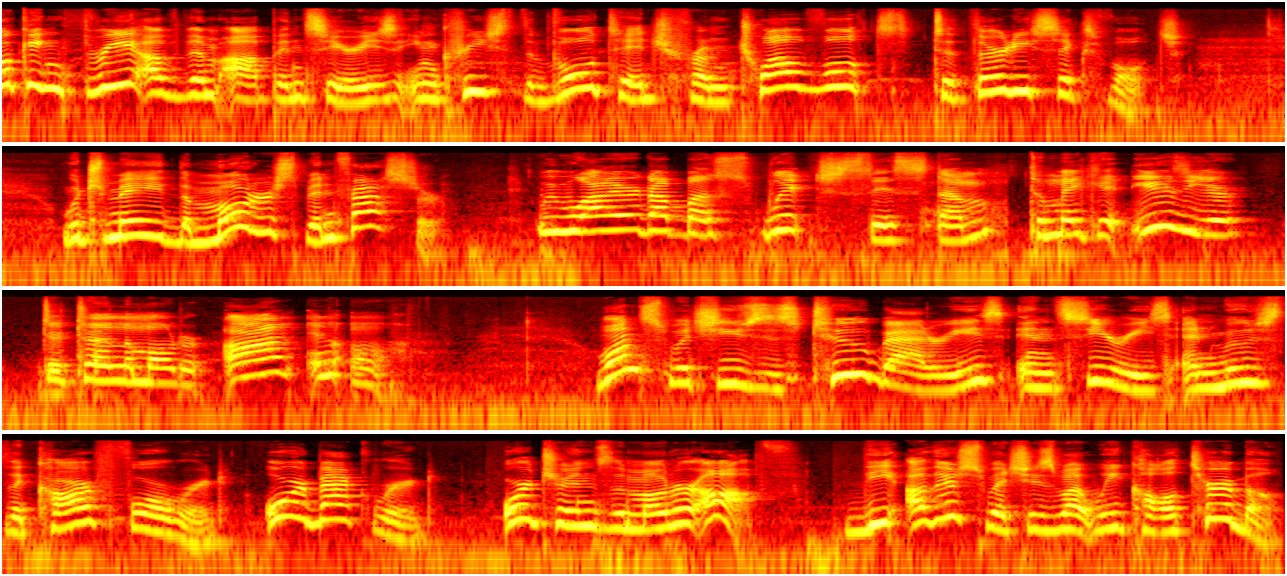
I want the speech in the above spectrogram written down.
Hooking three of them up in series increased the voltage from 12 volts to 36 volts, which made the motor spin faster. We wired up a switch system to make it easier to turn the motor on and off. One switch uses two batteries in series and moves the car forward or backward, or turns the motor off. The other switch is what we call turbo.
